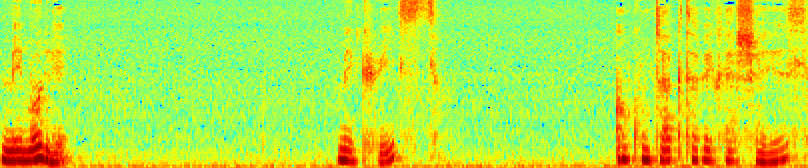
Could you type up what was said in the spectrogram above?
mes mollets, mes cuisses en contact avec la chaise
